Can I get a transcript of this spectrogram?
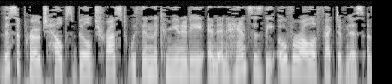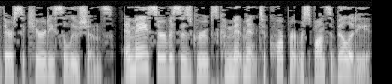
This approach helps build trust within the community and enhances the overall effectiveness of their security solutions. MA Services Group's commitment to corporate responsibility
